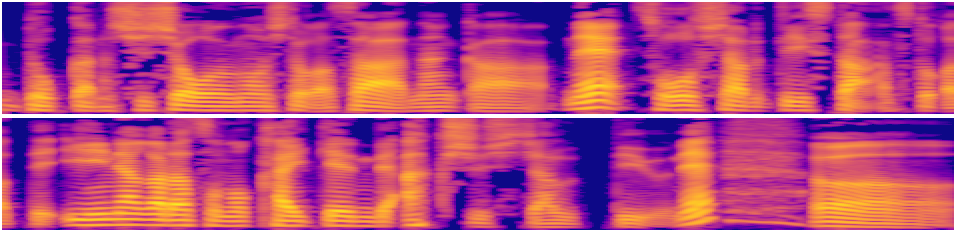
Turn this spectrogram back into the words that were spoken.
どっかの首相の人がさ、なんかね、ソーシャルディスタンスとかって言いながらその会見で握手しちゃうっていうね、うん、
